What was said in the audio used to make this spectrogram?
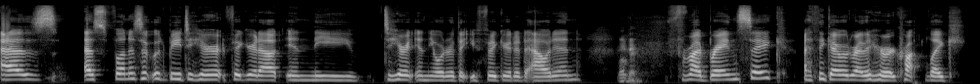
As as fun as it would be to hear it figured out in the to hear it in the order that you figured it out in, Okay. for my brain's sake, I think I would rather hear it chron- like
